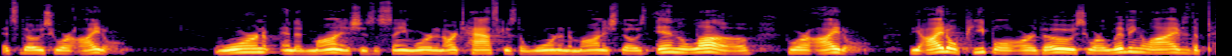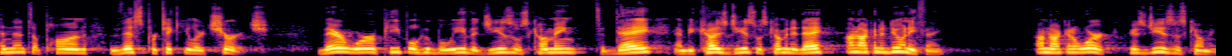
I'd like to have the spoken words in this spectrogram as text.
it's those who are idle. Warn and admonish is the same word, and our task is to warn and admonish those in love who are idle. The idle people are those who are living lives dependent upon this particular church. There were people who believed that Jesus was coming today, and because Jesus was coming today, I'm not going to do anything. I'm not going to work because Jesus is coming.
